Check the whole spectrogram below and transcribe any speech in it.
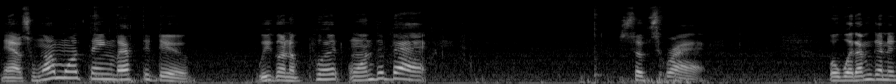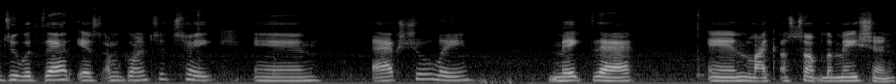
Now, it's one more thing left to do. We're going to put on the back, subscribe. But what I'm going to do with that is I'm going to take and actually make that in like a sublimation.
